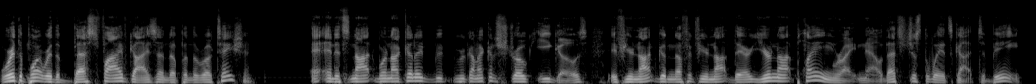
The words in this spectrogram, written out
We're at the point where the best five guys end up in the rotation and it's not we're not going to we're not going to stroke egos. If you're not good enough if you're not there you're not playing right now. That's just the way it's got to be.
